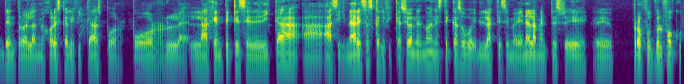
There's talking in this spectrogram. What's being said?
dentro de las mejores calificadas por, por la, gente que se dedica a, asignar esas calificaciones, ¿no? En este caso, la que se me viene a la mente es eh, eh, Pro Football Focus.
